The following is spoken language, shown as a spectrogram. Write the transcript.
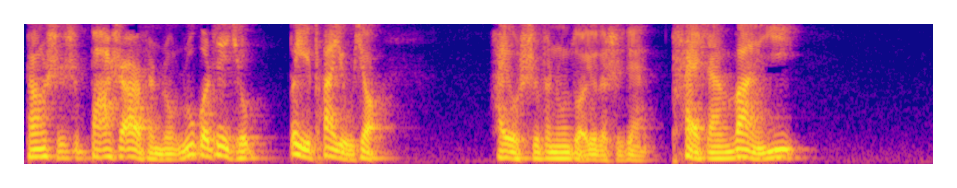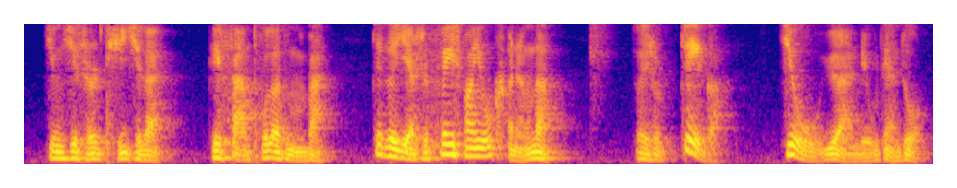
当时是八十二分钟，如果这球被判有效，还有十分钟左右的时间，泰山万一精气神提起来。给反扑了怎么办？这个也是非常有可能的，所以说这个就怨刘殿座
